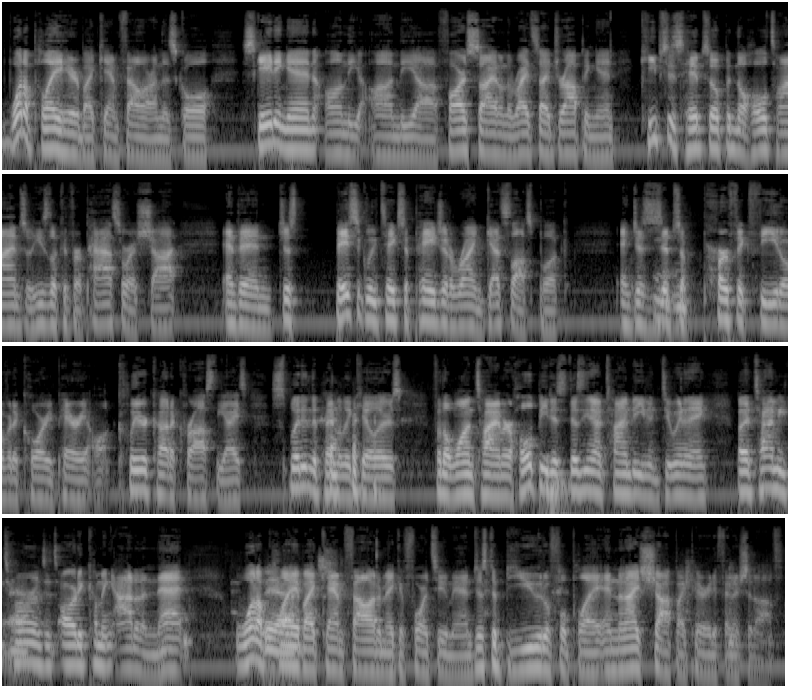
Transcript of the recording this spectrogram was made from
what a play here by Cam Fowler on this goal, skating in on the on the uh, far side, on the right side, dropping in, keeps his hips open the whole time, so he's looking for a pass or a shot, and then just basically takes a page out of Ryan Getzlaf's book and just zips a perfect feed over to Corey Perry, all clear cut across the ice, splitting the penalty killers for the one timer. Holtby just doesn't have time to even do anything. By the time he turns, it's already coming out of the net. What a Yeah. play by Cam Fowler to make it 4 2, man. Just a beautiful play and a nice shot by Perry to finish it off.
